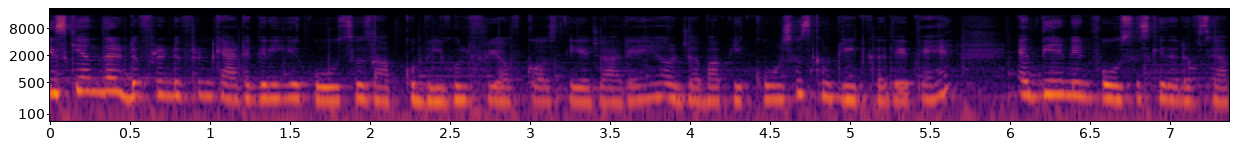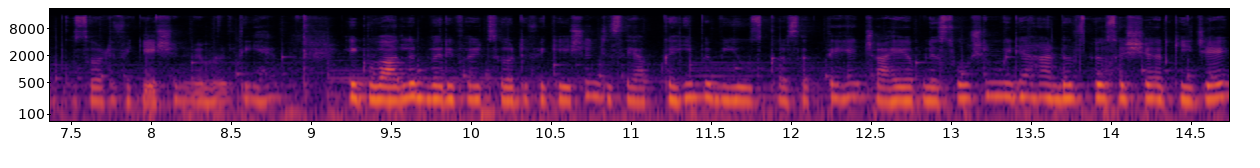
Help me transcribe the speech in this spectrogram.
इसके अंदर डिफरेंट डिफरेंट कैटेगरी के कोर्सेज आपको बिल्कुल फ्री ऑफ़ कॉस्ट दिए जा रहे हैं और जब आप ये कोर्सेज कंप्लीट कर लेते हैं एट दी एंड इन्फोसिस की तरफ़ से आपको सर्टिफिकेशन भी मिलती है। एक वैलिड वेरीफाइड सर्टिफिकेशन जिसे आप कहीं पर भी यूज़ कर सकते हैं चाहे अपने सोशल मीडिया हैंडल्स पर उसे शेयर कीजिए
